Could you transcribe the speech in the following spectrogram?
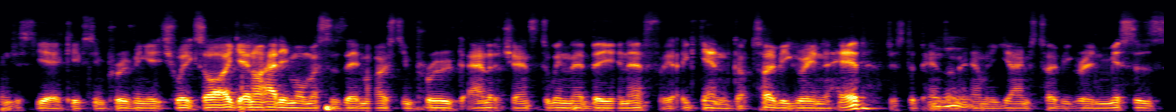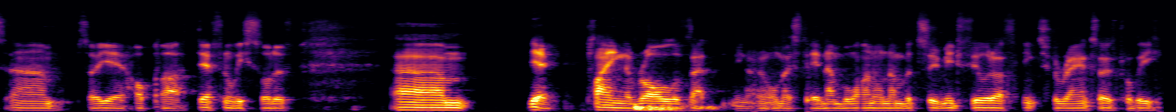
and just yeah, keeps improving each week. So again, I had him almost as their most improved and a chance to win their BNF. Again, got Toby Greene ahead. Just depends mm. on how many games Toby Greene misses. Um, so yeah, Hopper definitely sort of um, yeah, playing the role of that, you know, almost their number one or number two midfielder. I think Taranto's probably,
